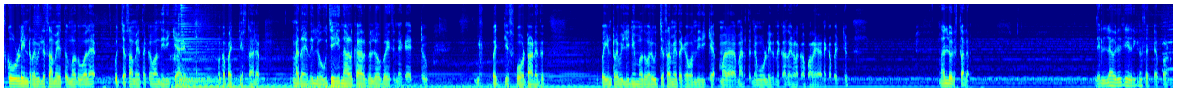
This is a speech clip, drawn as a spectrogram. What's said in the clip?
സ്കൂളിൽ ഇന്റർവ്യൂവിന്റെ സമയത്തും അതുപോലെ ഉച്ച സമയത്തൊക്കെ വന്നിരിക്കാനും ഒക്കെ പറ്റിയ സ്ഥലം. അതായത് ലോ ചെയ്യുന്ന ആൾക്കാർക്ക് ലോ ബേസിനൊക്കെ ഏറ്റവും പറ്റിയ സ്പോട്ടാണിത് ഇപ്പോൾ ഇന്റർവ്യൂലിനും അതുപോലെ ഉച്ച സമയത്തൊക്കെ വന്നിരിക്കാം. മര മരത്തിന്റെ മുകളിലിരുന്ന് കഥകളൊക്കെ പറയാനൊക്കെ പറ്റും. നല്ലൊരു സ്ഥലം. എല്ലാവരും ചെയ്തിരിക്കുന്ന സെറ്റപ്പാണ്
